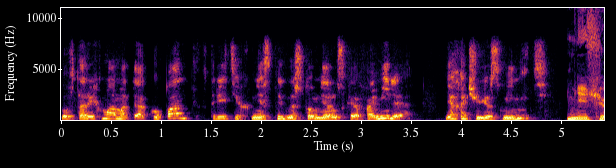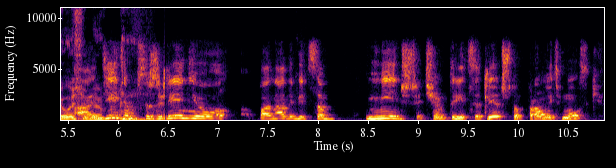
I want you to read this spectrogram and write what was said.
Во-вторых, мама, ты оккупант. В-третьих, мне стыдно, что у меня русская фамилия, я хочу ее сменить. Ничего себе. А детям, к сожалению, понадобится меньше, чем 30 лет, чтобы промыть мозги.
